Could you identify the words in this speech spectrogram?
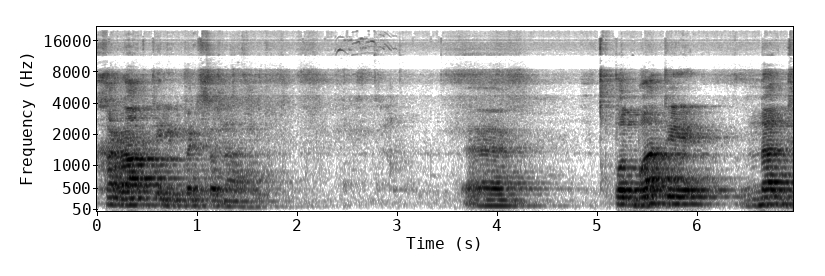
характерів персонажів, Е, подбати над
